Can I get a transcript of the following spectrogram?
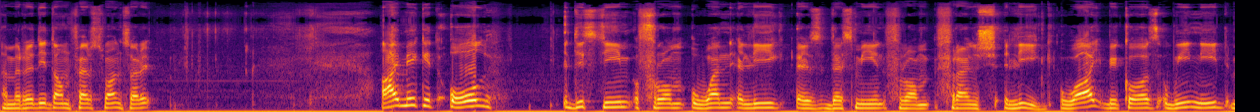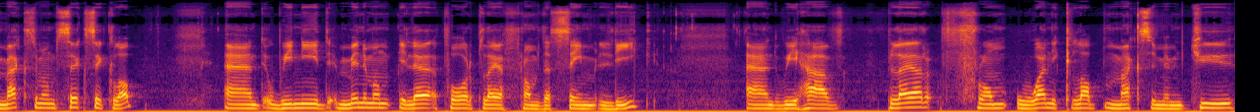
I'm already done first one sorry. I make it all this team from one league is this mean from French league. Why? Because we need maximum six club and we need minimum 11, four player from the same league. And we have player from one club maximum two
